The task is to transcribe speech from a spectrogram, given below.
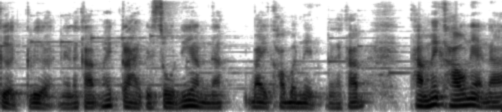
เกิดเกลือเนี่ยนะครับให้กลายเป็นโซเดียมนะไบคาร์บอเนตนะครับทำให้เขาเนี่ยนะ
